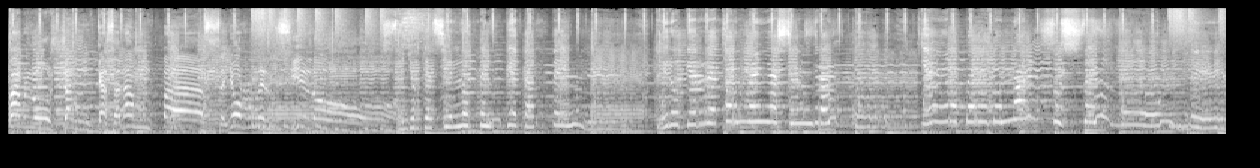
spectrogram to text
Pablo Chan Casalampa, Señor del Cielo. Señor del cielo, ten piedad de mí. Quiero que retornen a ese ingrato. Quiero perdonar sus errores.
